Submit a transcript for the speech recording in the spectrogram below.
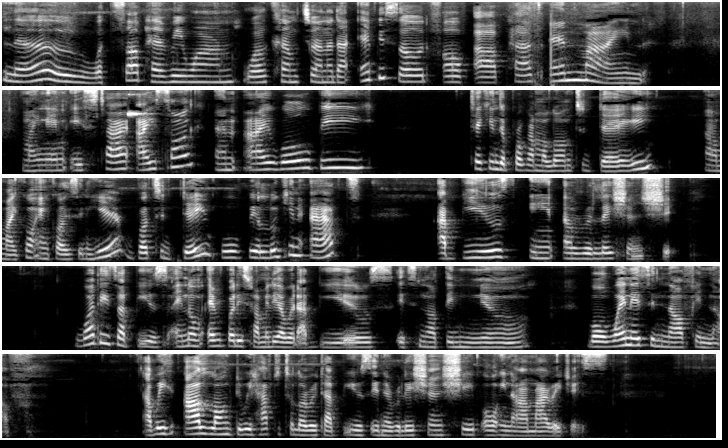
Hello, what's up, everyone? Welcome to another episode of our Path and Mind. My name is Tai Isong, and I will be taking the program along today. Uh, my co anchor is in here, but today we'll be looking at abuse in a relationship. What is abuse? I know everybody's familiar with abuse, it's nothing new, but when is enough, enough are we how long do we have to tolerate abuse in a relationship or in our marriages?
